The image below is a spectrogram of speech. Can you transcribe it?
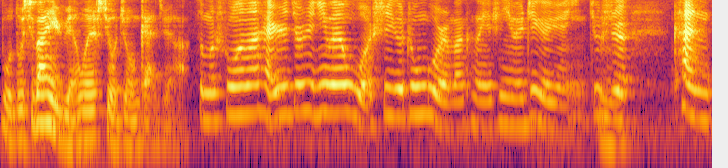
我读西班牙语原文是有这种感觉哈。怎么说呢？还是就是因为我是一个中国人嘛，可能也是因为这个原因，就是看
